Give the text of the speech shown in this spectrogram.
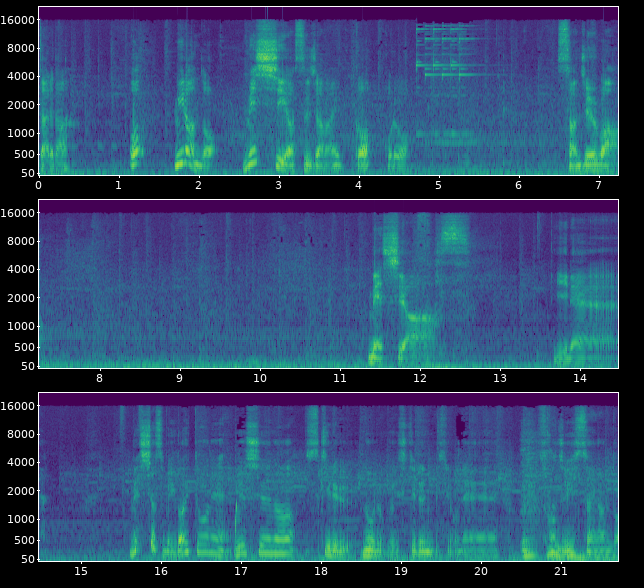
誰だ？あミランだ。メッシアスじゃないか？これは。30番。メッシアス。いいね。メッシャスも意外とね、優秀なスキル、能力してるんですよね。え、31歳なんだ。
